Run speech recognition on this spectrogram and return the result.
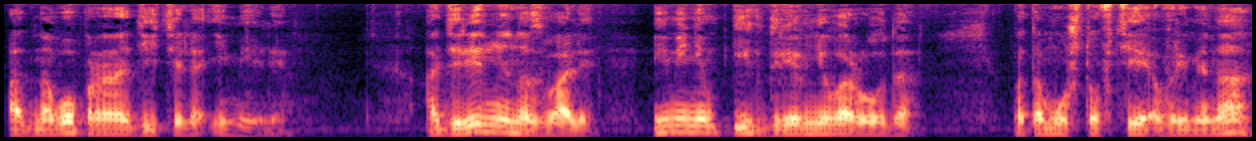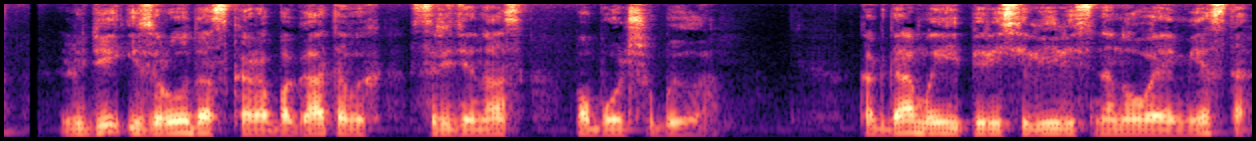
одного прародителя имели. А деревню назвали именем их древнего рода, потому что в те времена людей из рода Скоробогатовых среди нас побольше было. Когда мы переселились на новое место,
